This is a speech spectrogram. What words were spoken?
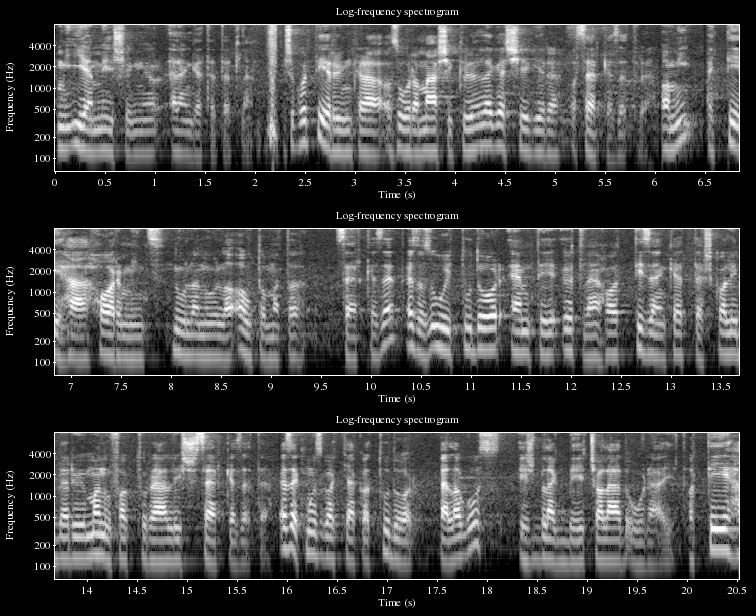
ami ilyen mélységnél elengedhetetlen. És akkor térjünk rá az óra másik különlegességére, a szerkezetre, ami egy TH3000 automata szerkezet. Ez az új Tudor MT56 12-es kaliberű manufakturális szerkezete. Ezek mozgatják a Tudor Pelagos és Black Bay család óráit. A TH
